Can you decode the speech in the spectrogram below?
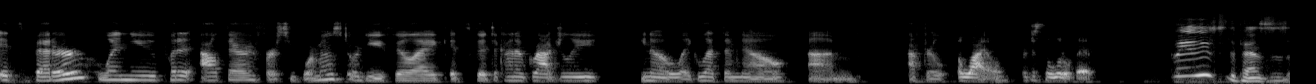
it's better when you put it out there first and foremost, or do you feel like it's good to kind of gradually, you know, like let them know um, after a while or just a little bit? I mean, it just depends.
